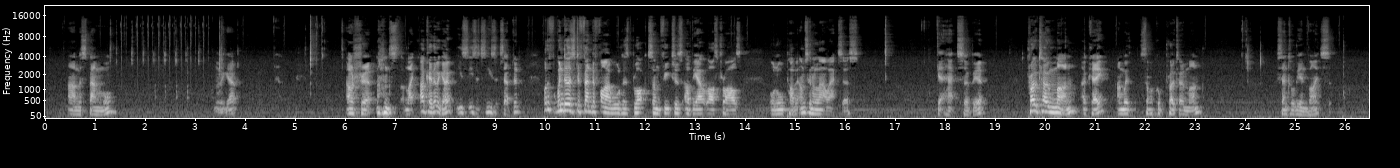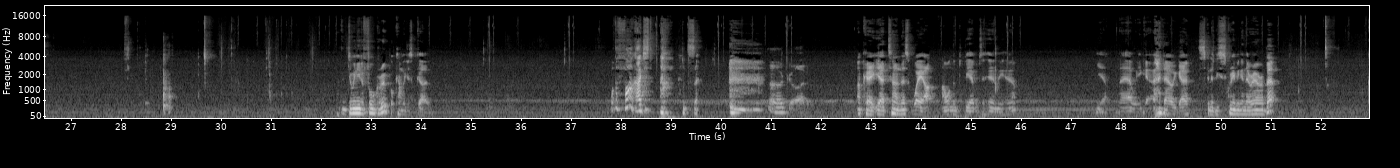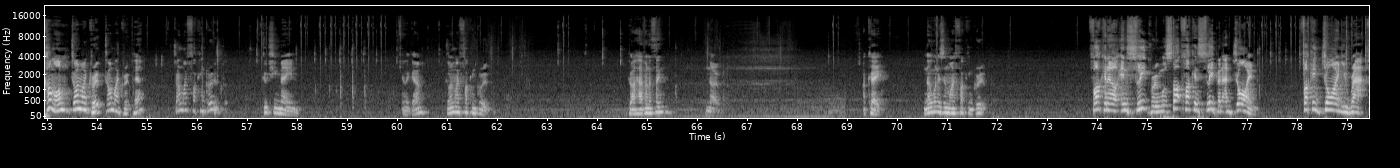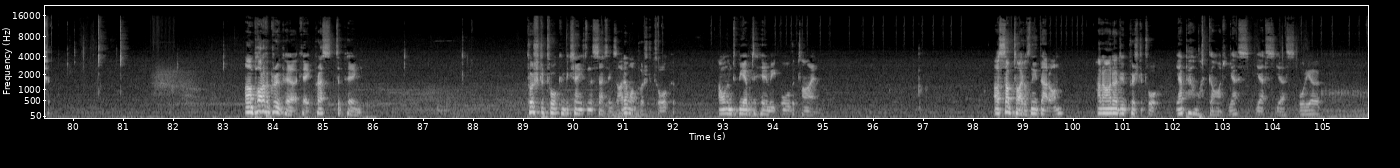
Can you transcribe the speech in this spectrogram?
I'm gonna spam them. There we go. Oh shit! I'm like, okay, there we go. He's he's, he's accepted. What if Windows Defender Firewall has blocked some features of the Outlast trials on all public? I'm just going to allow access. Get hacked, so be it. Proto Mun, okay. I'm with someone called Proto Mun. Sent all the invites. Do we need a full group or can we just go? What the fuck? I just. Oh god. Okay, yeah, turn this way up. I want them to be able to hear me here. Yeah, there we go. There we go. It's going to be screaming in their ear a bit. Come on, join my group. Join my group here. Join my fucking group. Gucci Mane. There we go. Join my fucking group. Do I have anything? No. Okay. No one is in my fucking group. Fucking hell, in sleep room, we'll stop fucking sleeping and join. Fucking join, you rat. I'm part of a group here. Okay, press to ping. Push to talk can be changed in the settings. I don't want push to talk. I want them to be able to hear me all the time. Our subtitles need that on. How do, I do push to talk? Yep, oh my god, yes, yes, yes. Audio.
